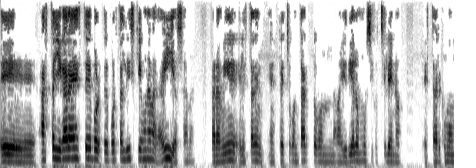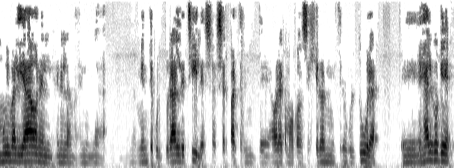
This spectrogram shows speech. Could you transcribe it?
Eh, hasta llegar a este Portal Disc que es una maravilla. O sea, para mí el estar en, estrecho contacto con la mayoría de los músicos chilenos, estar como muy validado en el, en el, ambiente cultural de Chile, ser parte de ahora como consejero del Ministerio de Cultura, eh, es algo que,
